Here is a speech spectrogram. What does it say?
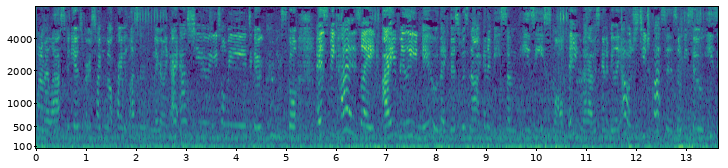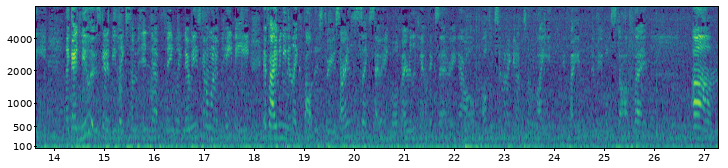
one of my last videos where I was talking about private lessons and they were like, I asked you, you told me to go to grooming school. It's because like I really knew like this was not gonna be some easy small thing that I was gonna be like, oh I'll just teach classes, it'll be so easy. Like I knew it was gonna be like some in-depth thing, like nobody's gonna wanna pay me if I haven't even like thought this through. Sorry this is like so angled, but I really can't fix it right now. I'll fix it when I get up to the light if I am able to stop. But um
